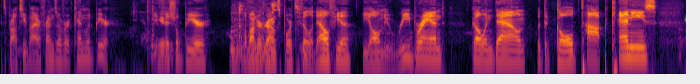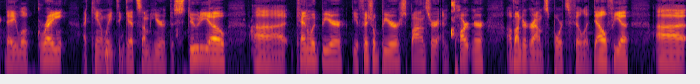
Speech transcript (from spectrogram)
it's brought to you by our friends over at Kenwood Beer, the official beer of Underground Sports Philadelphia. The all new rebrand going down with the gold top Kennies. They look great. I can't wait to get some here at the studio. Uh, Kenwood Beer, the official beer sponsor and partner of Underground Sports Philadelphia. Uh,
